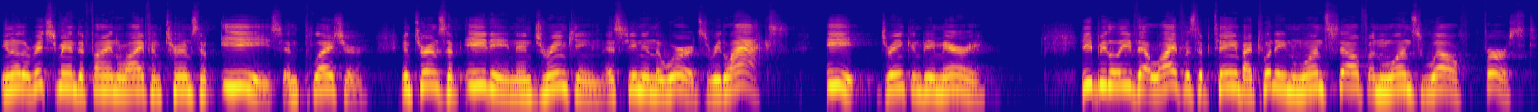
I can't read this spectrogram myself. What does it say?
You know, the rich man defined life in terms of ease and pleasure, in terms of eating and drinking, as seen in the words relax, eat, drink, and be merry. He believed that life was obtained by putting oneself and one's wealth first.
